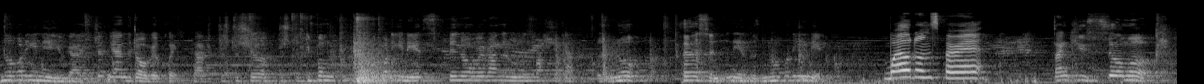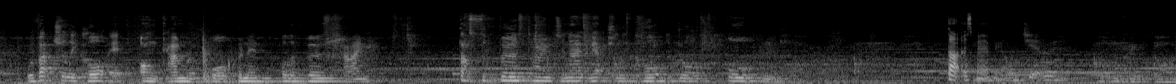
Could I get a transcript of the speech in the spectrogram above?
Nobody in here, you guys. Check behind the door real quick, guys. Just to show, just to debunk. Nobody in here. Spin all the way around the room as fast as you can. There's no person in here. There's nobody in here. Well done, Spirit. Thank you so much. We've actually caught it on camera opening for the first time. That's the first time tonight we actually caught the door opening. That has made me all jittery. Oh my god.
